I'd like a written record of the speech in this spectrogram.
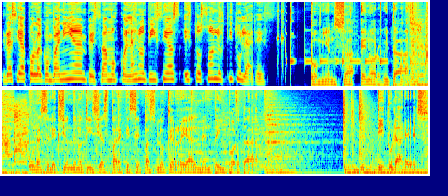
Gracias por la compañía. Empezamos con las noticias. Estos son los titulares. Comienza En órbita. Una selección de noticias para que sepas lo que realmente importa. Titulares.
